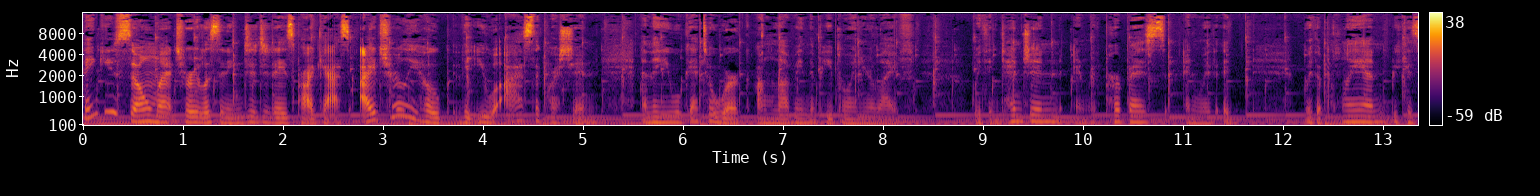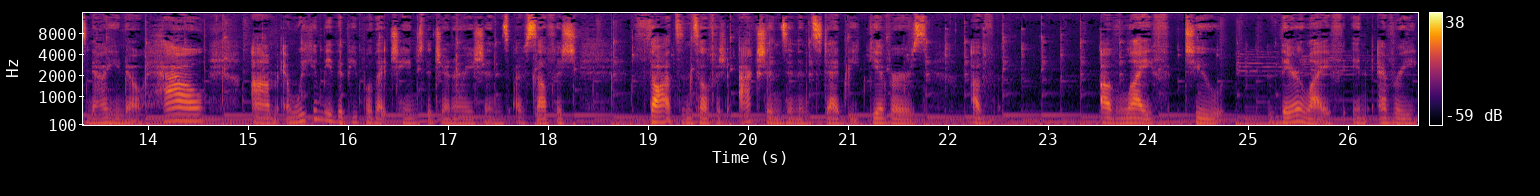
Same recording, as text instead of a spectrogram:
Thank you so much for listening to today's podcast. I truly hope that you will ask the question and then you will get to work on loving the people in your life with intention and with purpose and with a with a plan because now you know how um, and we can be the people that change the generations of selfish thoughts and selfish actions and instead be givers of of life to their life in every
